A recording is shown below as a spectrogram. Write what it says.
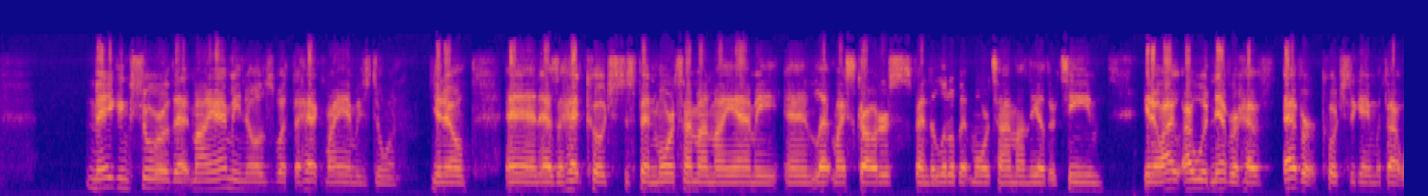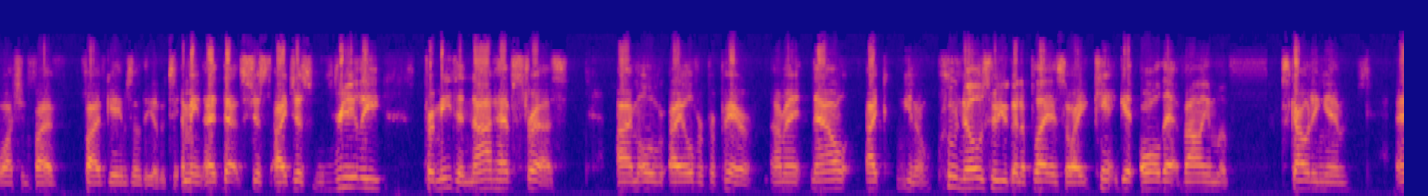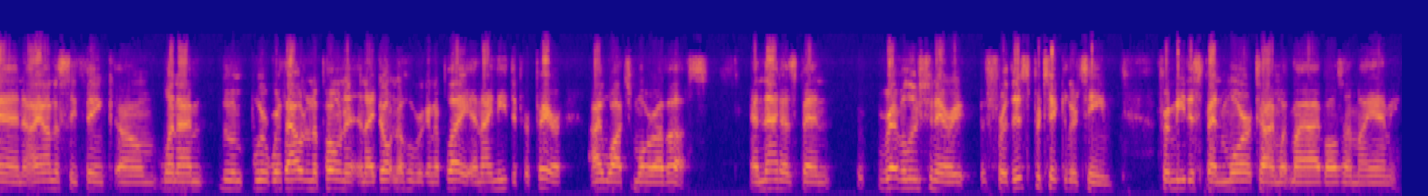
making sure that Miami knows what the heck Miami's doing you know, and as a head coach to spend more time on Miami and let my scouters spend a little bit more time on the other team. You know, I, I would never have ever coached a game without watching five five games of the other team. I mean, that's just I just really for me to not have stress. I'm over. I over prepare. I mean, now I, you know, who knows who you're going to play, so I can't get all that volume of scouting in. And I honestly think um, when I'm we're without an opponent and I don't know who we're going to play and I need to prepare, I watch more of us, and that has been revolutionary for this particular team for me to spend more time with my eyeballs on Miami.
